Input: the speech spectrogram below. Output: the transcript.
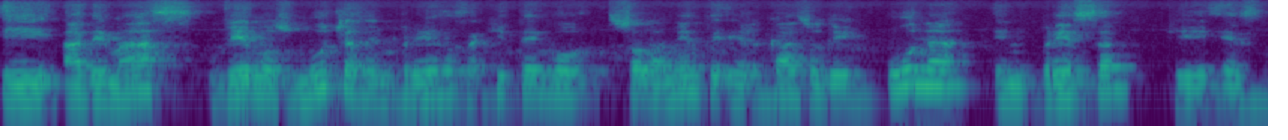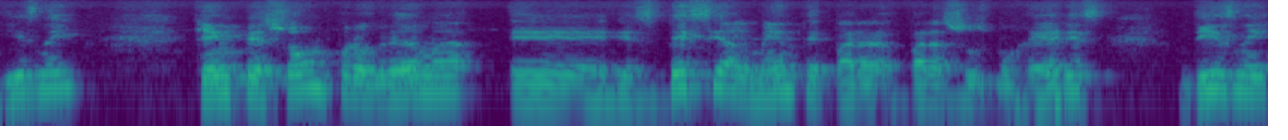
E, además, vemos muitas empresas, aqui tenho solamente o caso de uma empresa, que é Disney, que começou um programa eh, especialmente para, para suas mulheres. Disney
